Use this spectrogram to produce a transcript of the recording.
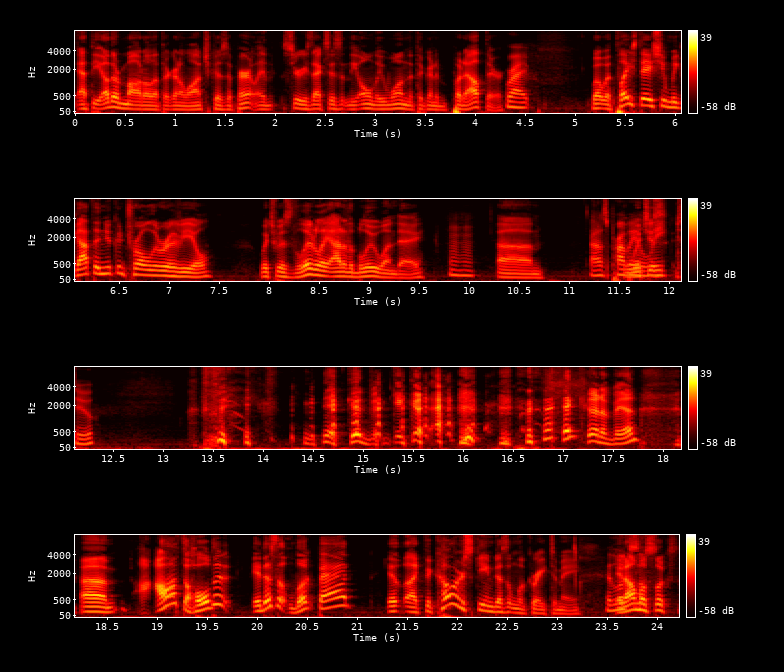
at the other model that they're going to launch because apparently Series X isn't the only one that they're going to put out there. Right. But with PlayStation, we got the new controller reveal, which was literally out of the blue one day. Mhm. Um, That was probably a is- week too. it could be. It could, it could have been. Um, I'll have to hold it. It doesn't look bad. It like the color scheme doesn't look great to me. It, almost like, looks.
